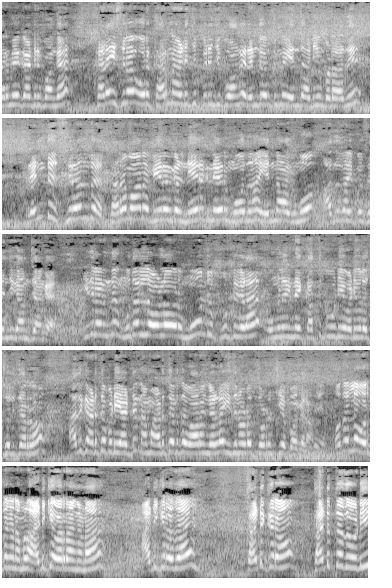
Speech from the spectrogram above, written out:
திறமையை காட்டியிருப்பாங்க. கடைசியில் ஒரு கர்ணை அடித்து பிரிஞ்சு போவாங்க. ரெண்டு பேருக்குமே எந்த அடியும் படாது. ரெண்டு சிறந்த தரமான வீரர்கள் நேருக்கு நேர் மோதினா என்ன ஆகுமோ அதுதான் இப்போ செஞ்சு காமிச்சாங்க. இதுல இருந்து முதல்ல உள்ள ஒரு மூன்று பூட்டுகளை உங்களுக்கு இன்னைக்கு கத்துக்கக்கூடிய வடிவில் சொல்லி தர்றோம். அதுக்கு அடுத்தபடியாட்டு நம்ம அடுத்தடுத்த வாரங்களில் இதனோட தொடர்ச்சியை பார்க்கலாம். முதல்ல ஒருத்தங்க நம்மளை அடிக்க வர்றாங்கன்னா அடிக்கிறத தடுக்கிறோம். தடுத்ததோடி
